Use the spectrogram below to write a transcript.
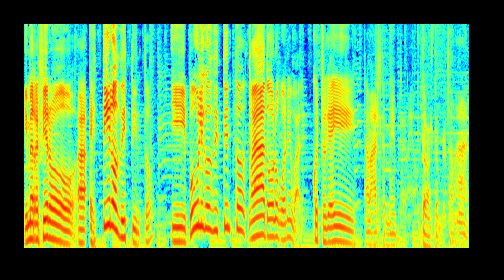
y me refiero a estilos distintos y públicos distintos, ah, todos los buenos iguales. Encuentro que ahí está mal también, pues, amigo. Está mal también. Está mal,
